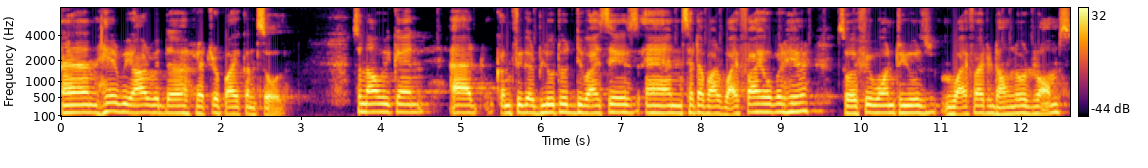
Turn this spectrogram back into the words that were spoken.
And here we are with the RetroPie console. So now we can add configure Bluetooth devices and set up our Wi-Fi over here. So if you want to use Wi-Fi to download ROMs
